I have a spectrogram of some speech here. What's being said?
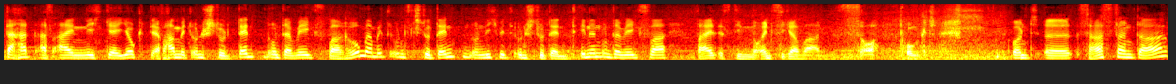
Da hat es einen nicht gejuckt. Der war mit uns Studenten unterwegs. Warum er mit uns Studenten und nicht mit uns Studentinnen unterwegs war? Weil es die 90er waren. So, Punkt. Und äh, saß dann da,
